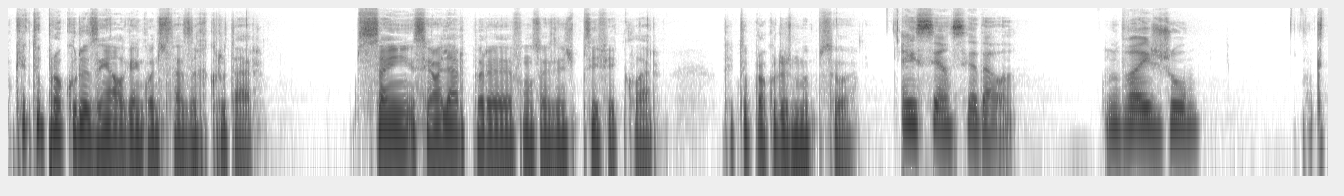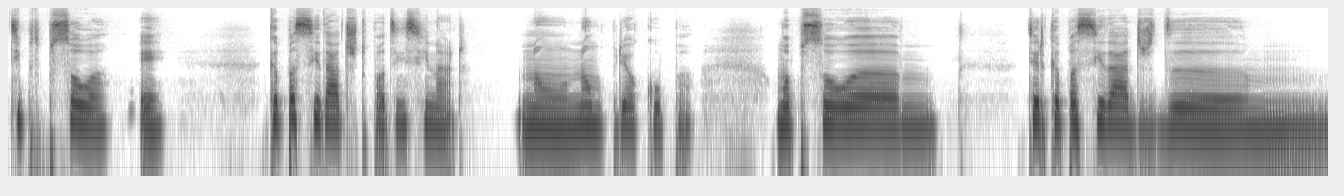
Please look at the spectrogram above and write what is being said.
O que é que tu procuras em alguém quando estás a recrutar? Sem, sem olhar para funções em específico, claro. O que é que tu procuras numa pessoa? a essência dela. Vejo que tipo de pessoa. Capacidades tu podes ensinar. Não, não me preocupa. Uma pessoa hum, ter capacidades de. Hum,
